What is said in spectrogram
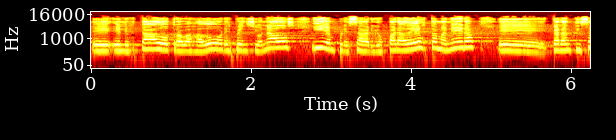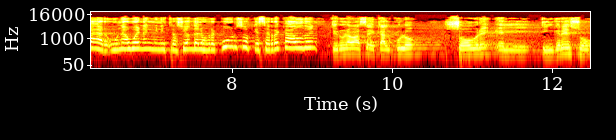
eh, el Estado, trabajadores, pensionados y empresarios, para de esta manera eh, garantizar una buena administración de los recursos que se recauden. Tiene una base de cálculo sobre el ingreso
